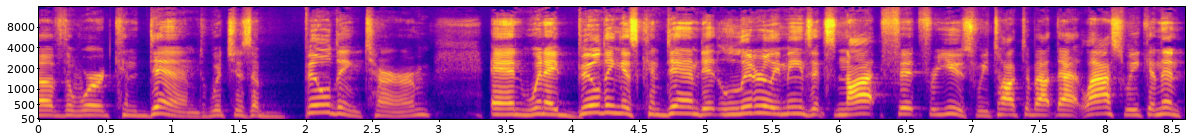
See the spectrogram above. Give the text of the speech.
of the word condemned, which is a building term. And when a building is condemned, it literally means it's not fit for use. We talked about that last week. And then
